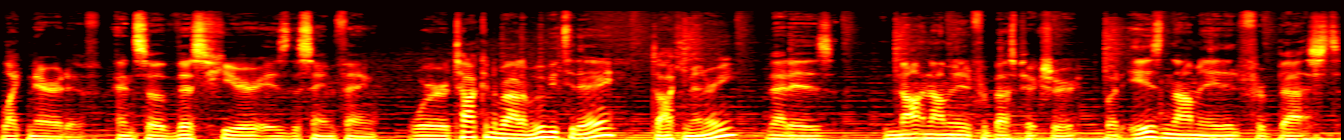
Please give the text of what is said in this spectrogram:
like narrative. And so this here is the same thing. We're talking about a movie today, documentary, that is not nominated for Best Picture, but is nominated for Best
